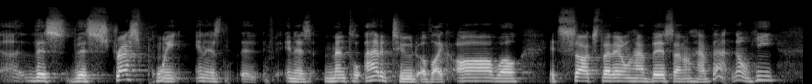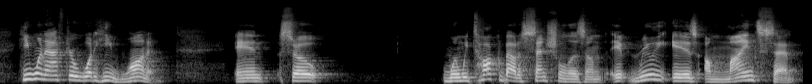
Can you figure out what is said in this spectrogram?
uh, this this stress point in his in his mental attitude of like, oh well, it sucks that I don't have this, I don't have that. No, he he went after what he wanted, and so when we talk about essentialism, it really is a mindset,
